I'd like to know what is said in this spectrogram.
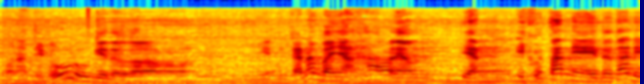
oh nanti dulu gitu kalau ya, karena banyak hal yang yang ikutannya itu tadi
